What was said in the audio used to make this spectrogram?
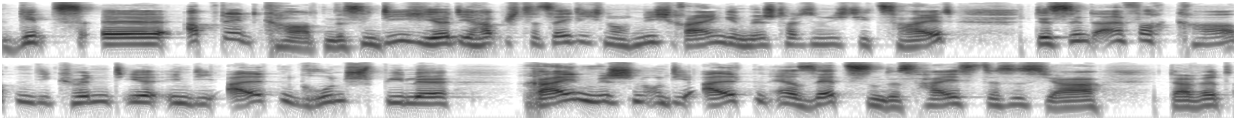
gibt's äh, Update-Karten. Das sind die hier, die habe ich tatsächlich noch nicht reingemischt, hatte ich noch nicht die Zeit. Das sind einfach Karten, die könnt ihr in die alten Grundspiele reinmischen und die alten ersetzen. Das heißt, das ist ja, da wird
